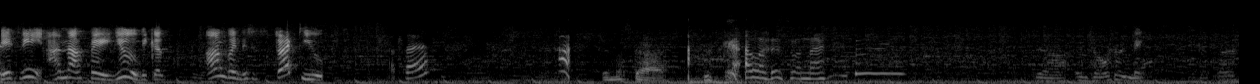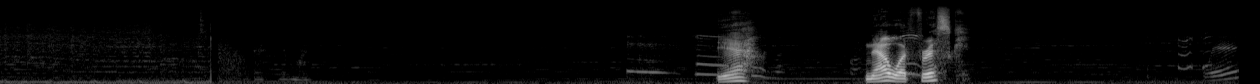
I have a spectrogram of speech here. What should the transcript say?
It's me. I'm not afraid of you because I'm going to distract you. In the sky. I love this one there. yeah. Now what, Frisk? Where?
